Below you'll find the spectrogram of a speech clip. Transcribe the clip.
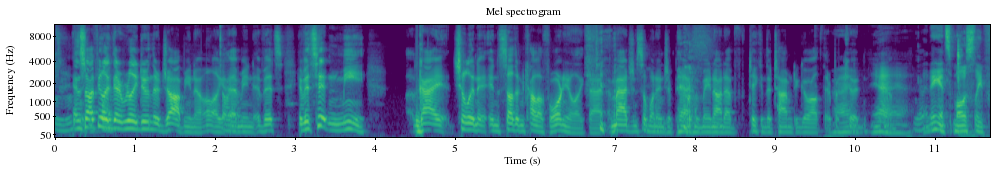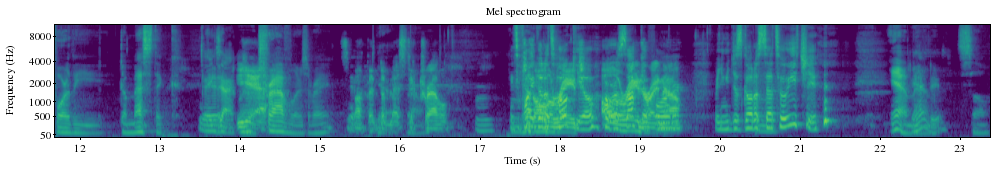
Mhm. And so I feel like they're really doing their job, you know. Like Oh, I mean, if it's if it's hitting me, a guy chilling in Southern California like that, imagine someone in Japan who may not have taken the time to go out there but Right? could. Yeah, yeah, Yeah. I think it's mostly for the domestic Yeah, yeah. Exactly. Yeah, travelers, right? it's about the Yeah, domestic so- travel. It's probably is go to the rage. Tokyo All or the Osaka right for now. it, but you can just go to Setouchi. Yeah, man. dude. So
